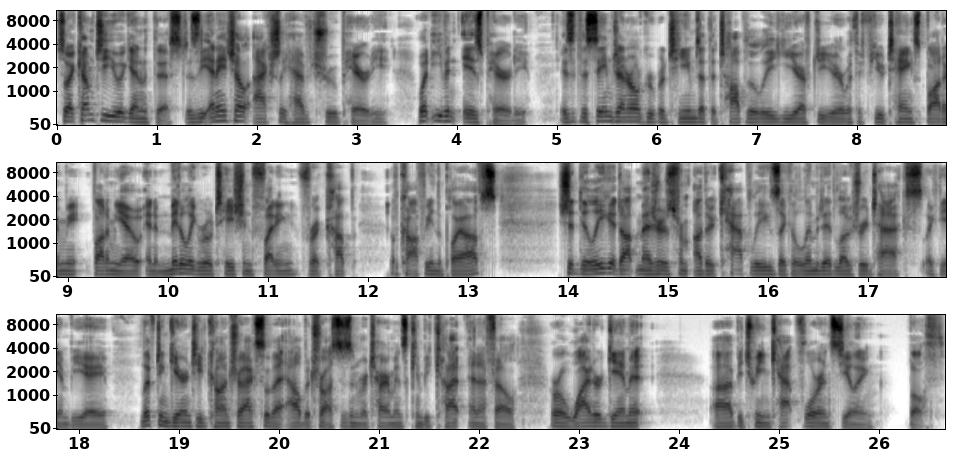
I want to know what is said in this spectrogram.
So I come to you again with this. Does the NHL actually have true parity? What even is parity? Is it the same general group of teams at the top of the league year after year with a few tanks bottoming, bottoming out and a middling rotation fighting for a cup of coffee in the playoffs? Should the league adopt measures from other cap leagues like a limited luxury tax like the NBA, lifting guaranteed contracts so that albatrosses and retirements can be cut NFL, or a wider gamut uh, between cap floor and ceiling? Both.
